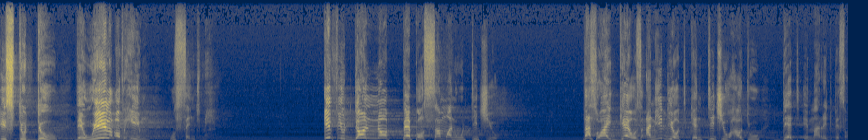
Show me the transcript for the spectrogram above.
is to do the will of him who sent me. If you don't know purpose, someone will teach you. That's why girls, an idiot can teach you how to date a married person.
